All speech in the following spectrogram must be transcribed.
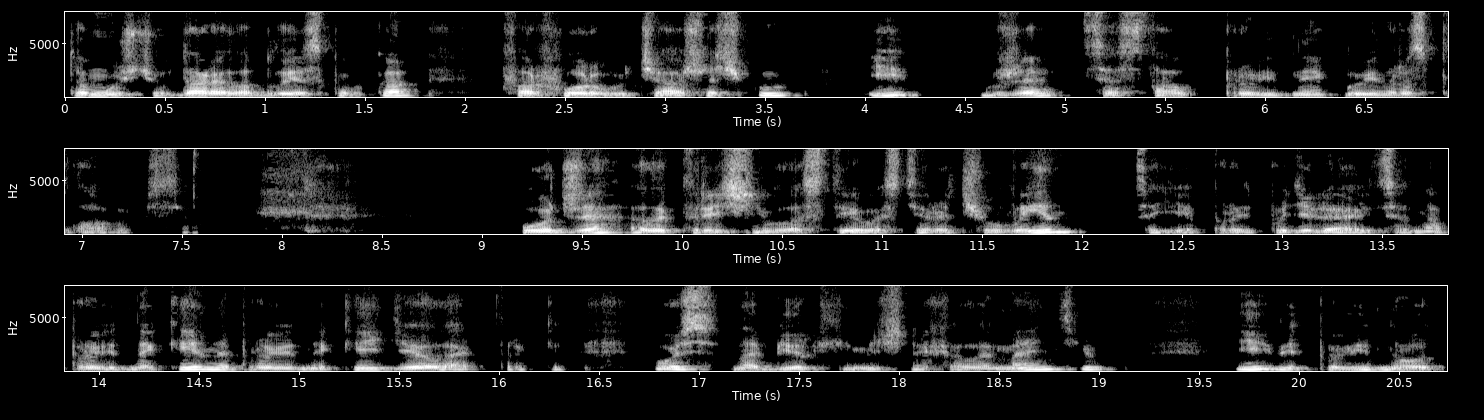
тому що вдарила блискавка фарфорову чашечку, і вже це став провідник, бо він розплавився. Отже, електричні властивості речовин це є, поділяються на провідники, непровідники і діелектрики. Ось набір хімічних елементів, і відповідно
